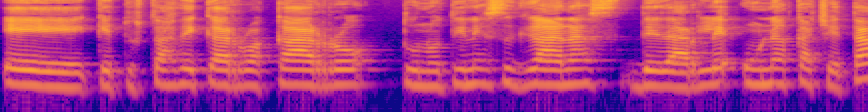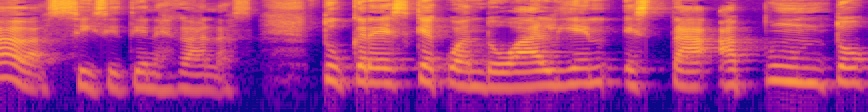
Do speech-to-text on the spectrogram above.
eh, que tú estás de carro a carro, tú no tienes ganas de darle una cachetada? Sí, sí tienes ganas. ¿Tú crees que cuando alguien está a punto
